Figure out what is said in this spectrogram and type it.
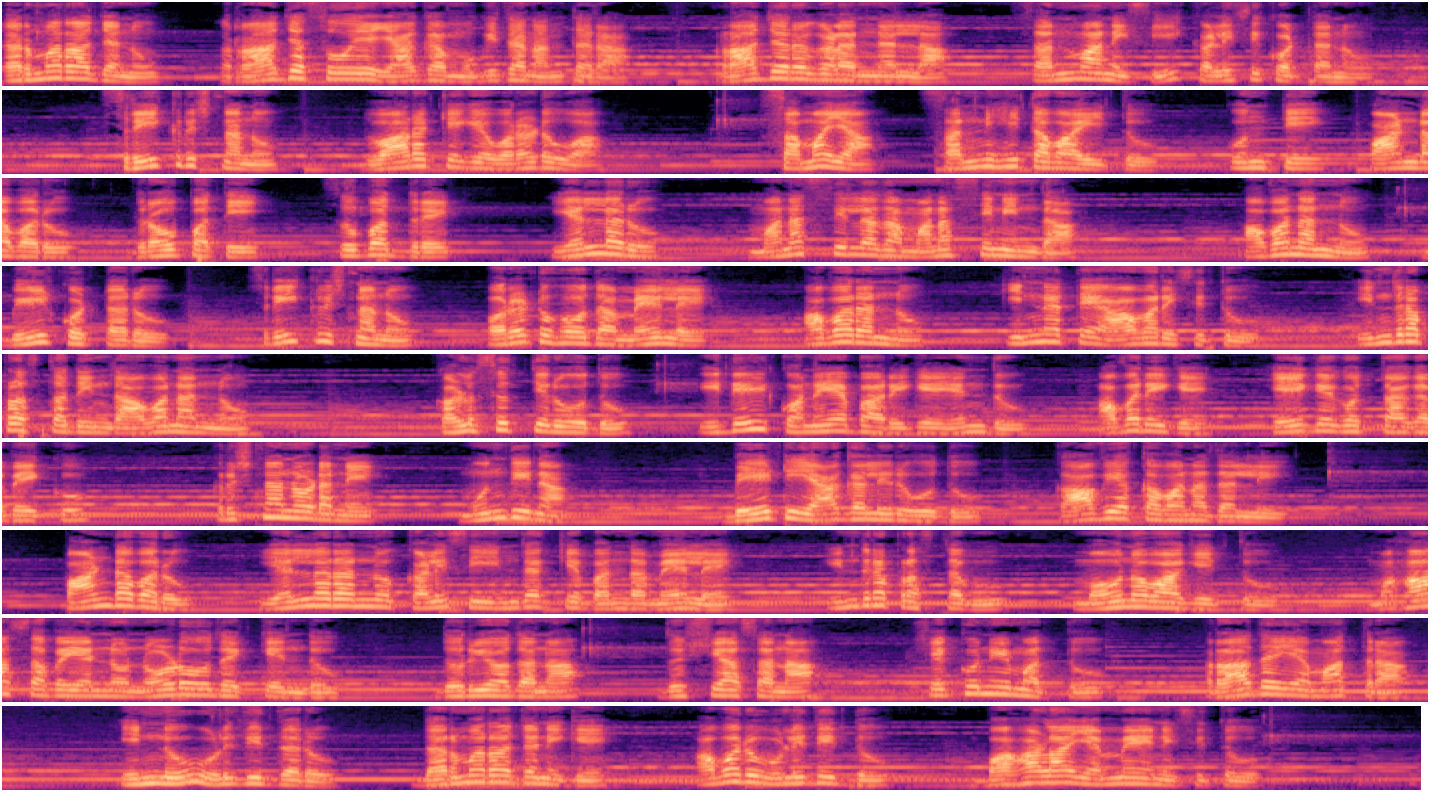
ಧರ್ಮರಾಜನು ರಾಜಸೂಯ ಯಾಗ ಮುಗಿದ ನಂತರ ರಾಜರುಗಳನ್ನೆಲ್ಲ ಸನ್ಮಾನಿಸಿ ಕಳಿಸಿಕೊಟ್ಟನು. ಶ್ರೀಕೃಷ್ಣನು ದ್ವಾರಕೆಗೆ ಹೊರಡುವ ಸಮಯ ಸನ್ನಿಹಿತವಾಯಿತು. ಕುಂತಿ, ಪಾಂಡವರು, ದ್ರೌಪದಿ, ಸುಭದ್ರೆ ಎಲ್ಲರೂ ಮನಸ್ಸಿಲ್ಲದ ಮನಸ್ಸಿನಿಂದ ಅವನನ್ನು ಬೀಳ್ಕೊಟ್ಟರು. ಶ್ರೀಕೃಷ್ಣನು ಹೊರಟು ಹೋದ ಮೇಲೆ ಅವರನ್ನು ಖಿನ್ನತೆ ಆವರಿಸಿತು. ಇಂದ್ರಪ್ರಸ್ಥದಿಂದ ಅವನನ್ನು ಕಳಿಸುತ್ತಿರುವುದು ಇದೇ ಕೊನೆಯ ಬಾರಿಗೆ ಎಂದು ಅವರಿಗೆ ಹೇಗೆ ಗೊತ್ತಾಗಬೇಕು? ಕೃಷ್ಣನೊಡನೆ ಮುಂದಿನ ಭೇಟಿಯಾಗಲಿರುವುದು ಕಾವ್ಯಕವನದಲ್ಲಿ. ಪಾಂಡವರು ಎಲ್ಲರನ್ನೂ ಕಳಿಸಿ ಹಿಂದಕ್ಕೆ ಬಂದ ಮೇಲೆ ಇಂದ್ರಪ್ರಸ್ಥವು ಮೌನವಾಗಿತ್ತು ಮಹಾಸಭೆಯನ್ನು ನೋಡುವುದಕ್ಕೆಂದು ದುರ್ಯೋಧನ, ದುಶ್ಯಾಸನ, ಶಕುನಿ ಮತ್ತು ರಾಧೆಯ ಮಾತ್ರ ಇನ್ನೂ ಉಳಿದಿದ್ದರು. ಧರ್ಮರಾಜನಿಗೆ ಅವರು ಉಳಿದಿದ್ದು ಬಹಳ ಹೆಮ್ಮೆ ಎನಿಸಿತು.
